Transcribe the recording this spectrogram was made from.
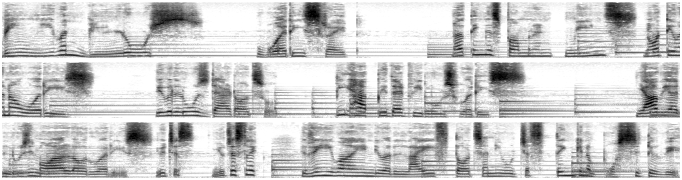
we even lose worries, right? Nothing is permanent means not even our worries. We will lose that also. Be happy that we lose worries. Yeah, we are losing all our worries. You just you just like rewind your life thoughts and you just think in a positive way.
